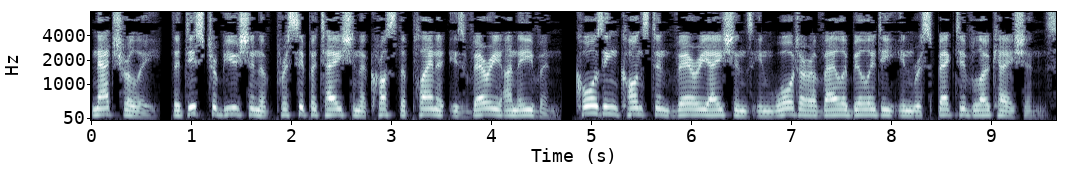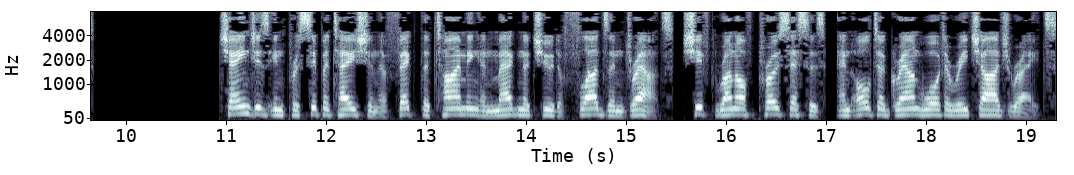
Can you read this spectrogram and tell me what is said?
Naturally, the distribution of precipitation across the planet is very uneven, causing constant variations in water availability in respective locations. Changes in precipitation affect the timing and magnitude of floods and droughts, shift runoff processes, and alter groundwater recharge rates.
